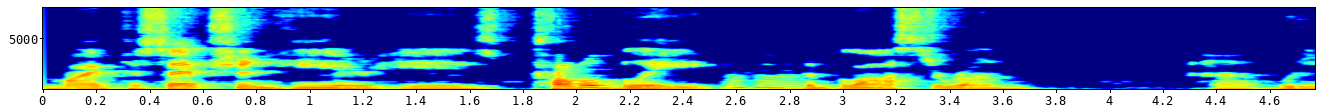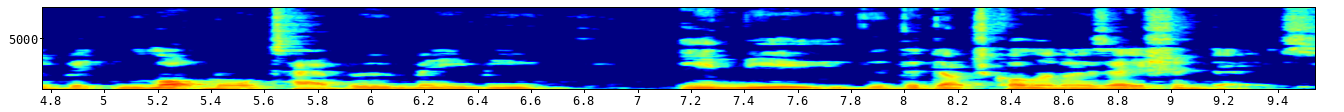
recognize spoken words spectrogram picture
my perception here is probably hmm the blasteran uh, would have been a lot more taboo maybe in the, the, the Dutch colonization days.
